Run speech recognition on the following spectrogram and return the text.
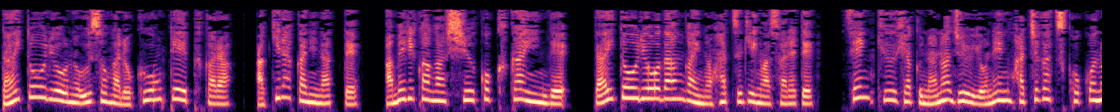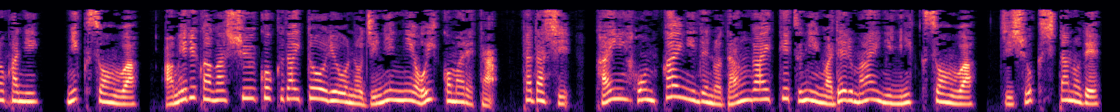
大統領の嘘が録音テープから明らかになってアメリカ合衆国会員で大統領弾劾の発議がされて1974年8月9日にニクソンはアメリカ合衆国大統領の辞任に追い込まれた。ただし、会員本会議での弾劾決議が出る前にニクソンは辞職したので、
